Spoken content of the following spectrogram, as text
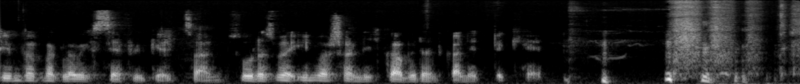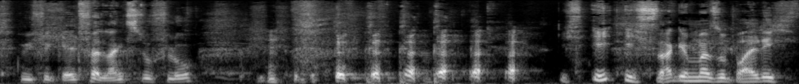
dem wird man, glaube ich, sehr viel Geld zahlen, so dass wir ihn wahrscheinlich gar wieder gar nicht bekämen. Wie viel Geld verlangst du, Flo? Ich, ich, ich sage immer, sobald ich,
